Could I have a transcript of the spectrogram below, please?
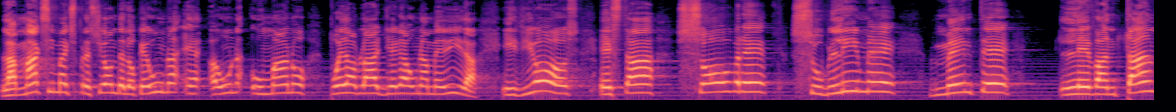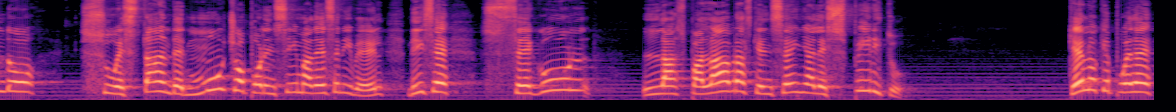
La máxima expresión de lo que eh, un humano puede hablar llega a una medida. Y Dios está sobre sublimemente levantando su estándar mucho por encima de ese nivel. Dice, según las palabras que enseña el Espíritu. ¿Qué es lo que puede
